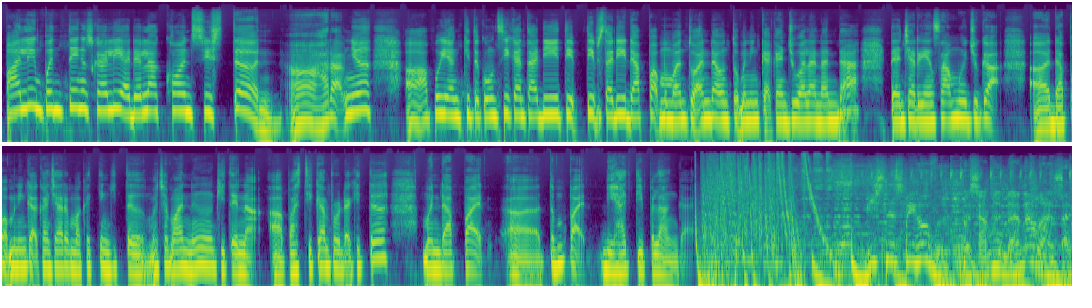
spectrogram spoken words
paling penting sekali adalah konsisten. Ha, harapnya uh, apa yang kita kongsikan tadi tips-tips tadi dapat membantu anda untuk meningkatkan jualan anda dan cara yang sama juga uh, dapat meningkatkan cara marketing kita. Macam mana kita nak uh, pastikan produk kita mendapat uh, tempat di hati pelanggan Business Makeover bersama Nana Mazan.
